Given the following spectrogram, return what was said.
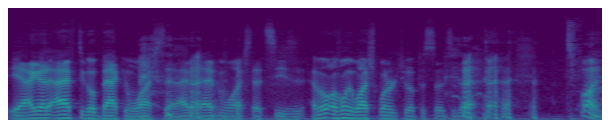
Yeah, I got. I have to go back and watch that. I haven't, I haven't watched that season. I've, I've only watched one or two episodes of that. it's fun.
